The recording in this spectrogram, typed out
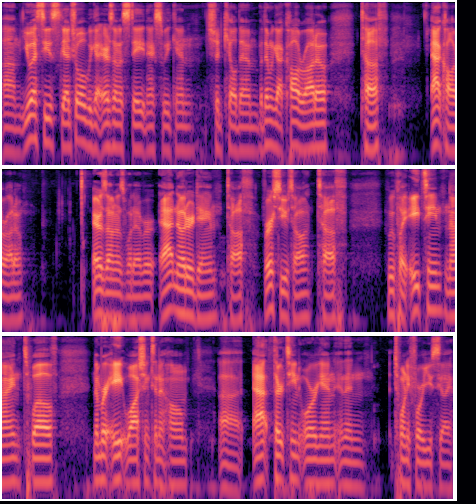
um, USC's schedule, we got Arizona State next weekend, should kill them. But then we got Colorado, tough. At Colorado, Arizona's whatever. At Notre Dame, tough. Versus Utah, tough. We play 18, 9, 12. Number 8, Washington at home. Uh, at 13, Oregon. And then 24, UCLA.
